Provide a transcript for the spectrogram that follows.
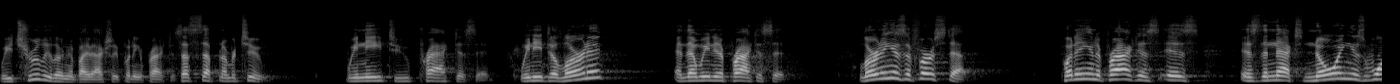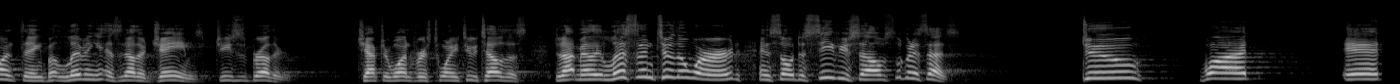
We truly learn it by actually putting it in practice. That's step number two. We need to practice it. We need to learn it, and then we need to practice it. Learning is the first step. Putting into practice is, is the next. Knowing is one thing, but living is another. James, Jesus' brother, chapter 1, verse 22 tells us do not merely listen to the word and so deceive yourselves. Look what it says. Do what it,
